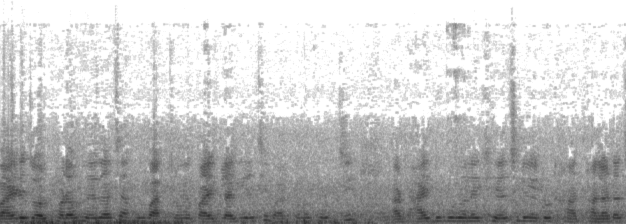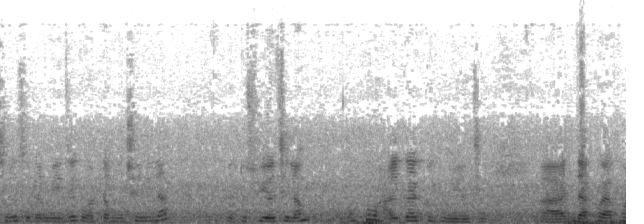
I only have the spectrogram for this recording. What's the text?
বাইরে জল ভরা হয়ে গেছে। এখন বাথরুমে পাইপ লাগিয়েছি, বাথরুমে করছি আর ভাই দুপুরবেলায় খেয়েছিল, একটু থালাটা ছিল, সেটা মেজে ঘরটা মুছে নিলাম। একটু শুয়েছিলাম। খুব হালকা একটু ঘুমিয়েছি। আর দেখো এখন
